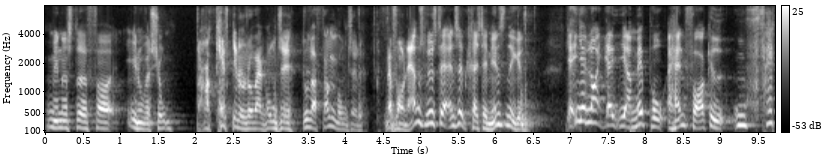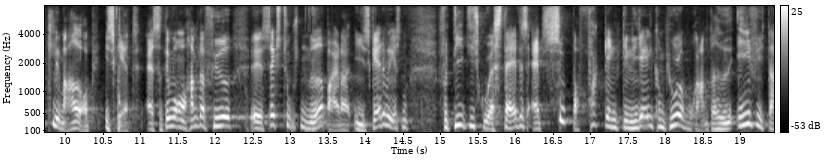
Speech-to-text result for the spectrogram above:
Minister for Innovation. Hold kæft, det vil du være god til. Du vil være fucking god til det. Man får nærmest lyst til at ansætte Christian Jensen igen. Jeg, jeg, jeg, jeg er med på, at han fuckede ufattelig meget op i skat. Altså, det var jo ham, der fyrede øh, 6.000 medarbejdere i skattevæsenet, fordi de skulle erstattes af et super fucking genialt computerprogram, der hed EFI, der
